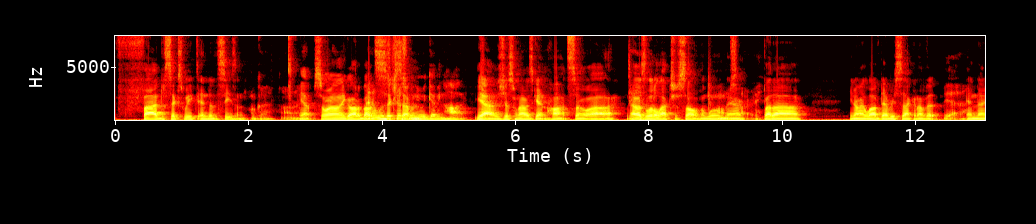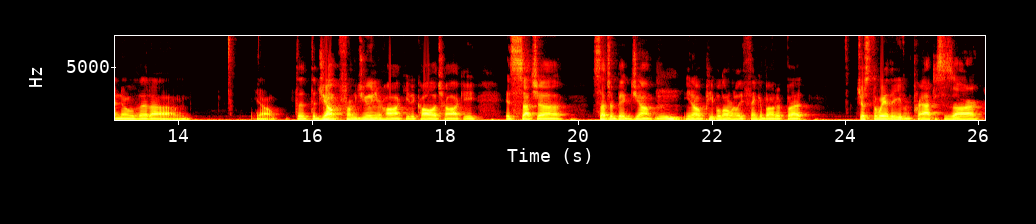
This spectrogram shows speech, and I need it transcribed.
five to six weeks into the season. Okay. All right. Yep. So I only got about And it was six, just seven. when you were getting hot. Yeah, it was just when I was getting hot. So uh, that was a little extra salt in the wound there. sorry. But uh, you know, I loved every second of it. Yeah. And I know that um, you know the the jump from junior hockey to college hockey is such a such a big jump. Mm. You know, people don't really think about it, but just the way that even practices are,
